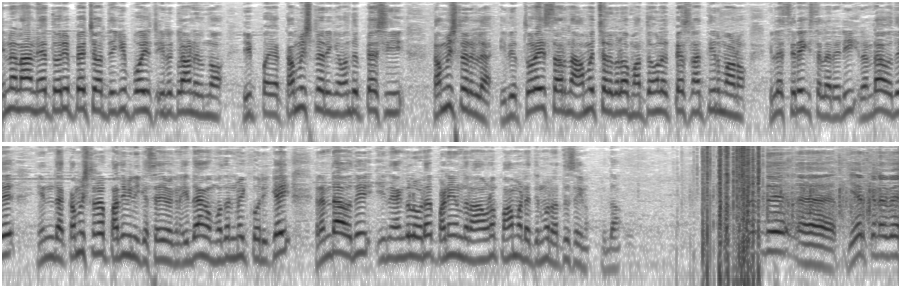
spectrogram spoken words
என்னன்னா நேற்று வரையும் பேச்சுவார்த்தைக்கு போய் இருக்கலாம்னு இருந்தோம். இப்போ கமிஷனர் இங்கே வந்து பேசி கமிஷனர் இல்லை இது துறை சார்ந்த அமைச்சர்களோ மற்றவங்களோ பேசினா தீர்மானம். இல்லை சிறைக்கு செல்ல ரெடி ரெண்டாவது இந்த கமிஷனர் பதவி நீக்க செய்ய வைக்கணும். இதாங்க முதன்மை கோரிக்கை. ரெண்டாவது எங்களோட பணியந்திர ஆவணம் மாமன்ற திரும்ப ரத்து செய்யணும். இதுதான். தொடர்ந்து ஏற்கனவே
